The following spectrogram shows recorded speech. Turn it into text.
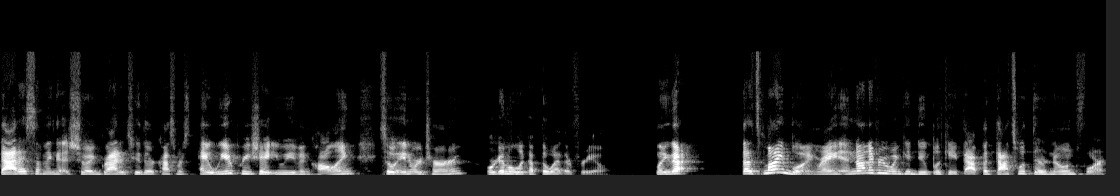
that is something that's showing gratitude to their customers. Hey, we appreciate you even calling. So in return, we're going to look up the weather for you. Like that, that's mind blowing, right? And not everyone can duplicate that, but that's what they're known for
